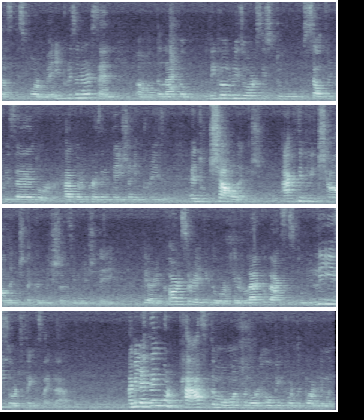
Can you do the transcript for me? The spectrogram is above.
justice for many prisoners and uh, the lack of legal resources to self-represent or have a representation in prison and to challenge, actively challenge the conditions in which they, they are incarcerated or their lack of access to release or things like that. I mean, I think we're past the moment when we're hoping for the parliament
